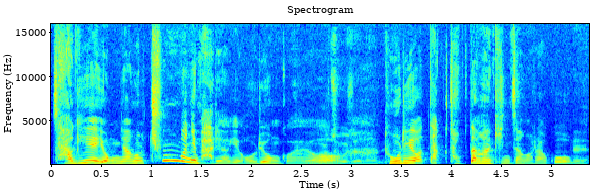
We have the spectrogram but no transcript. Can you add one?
자기의 역량을 충분히 발휘하기가 어려운 거예요. 그렇죠, 그렇죠. 도리어 딱 적당한 긴장을 하고 네.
